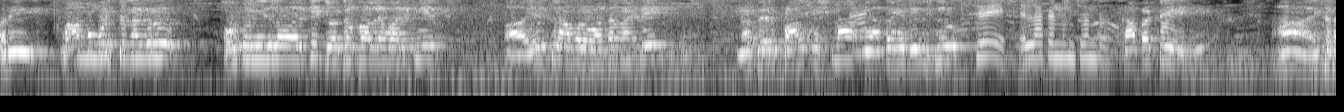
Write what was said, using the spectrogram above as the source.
మరి రామమూర్తి నగరు ఒకటో వీధిలో వారికి జ్యోతుల కాలనీ వారికి ఏసురాములు వందనండి నా పేరు బాలకృష్ణ మీ అందరికీ తెలుసు. కాబట్టి ఆ, ఇక్కడ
